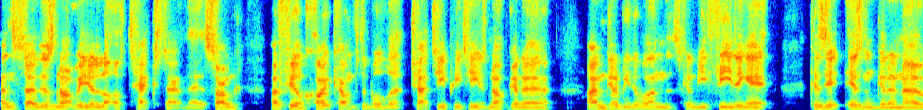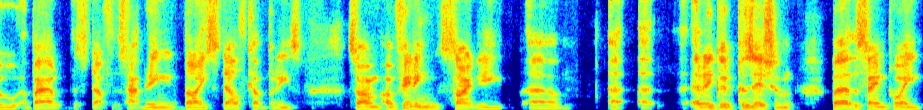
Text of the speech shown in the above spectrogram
and so there's not really a lot of text out there. So I'm I feel quite comfortable that ChatGPT is not gonna. I'm gonna be the one that's gonna be feeding it because it isn't gonna know about the stuff that's happening by stealth companies. So I'm I'm feeling slightly um, at, at, at a good position, but at the same point.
